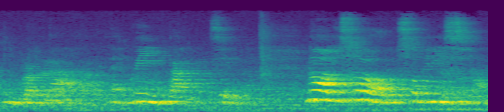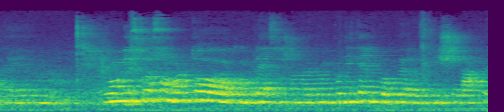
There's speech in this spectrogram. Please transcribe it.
quinta, eh, quinta, sì. No, lo so, lo so benissimo, è, è un discorso molto complesso, ci andrebbe un po' di tempo per sviscerare,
